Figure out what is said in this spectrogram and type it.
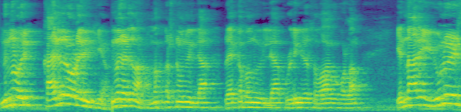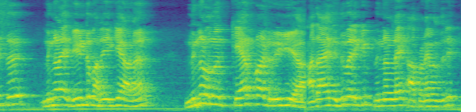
നിങ്ങൾ ഒരു കരുതലോടെ ഇരിക്കുക. നിങ്ങൾ കരുതുക നമുക്ക് പ്രശ്നമൊന്നുമില്ല ബ്രേക്കപ്പ് ഒന്നുമില്ല പുള്ളിയുടെ സ്വഭാവം കൊള്ളാം. എന്നാൽ യൂണിവേഴ്സ് നിങ്ങളെ വീണ്ടും അറിയിക്കുകയാണ്. നിങ്ങളൊന്ന് കെയർഫുൾ ആയിട്ടിരിക്കുക അതായത് ഇതുവരെയും നിങ്ങളുടെ ആ പ്രണയബന്ധത്തിൽ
